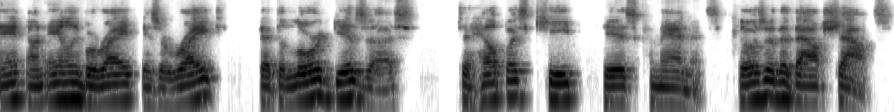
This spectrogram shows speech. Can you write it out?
an unalienable right is a right that the Lord gives us to help us keep his commandments. Those are the thou shalts.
